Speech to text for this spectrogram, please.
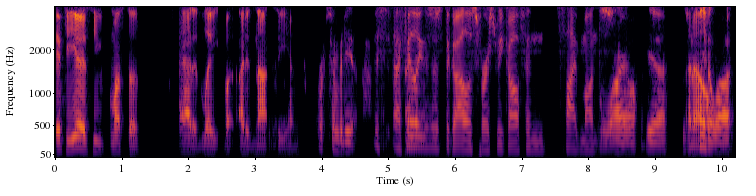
If he is, he must have added late, but I did not see him. or somebody this I feel like know. this is Theegala's first week off in five months. A while. Yeah, he's I playing a lot.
